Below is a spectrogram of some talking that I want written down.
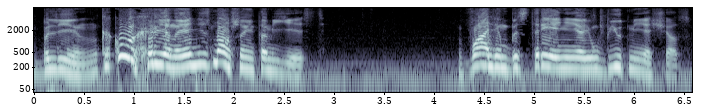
Блин, ну какого хрена? Я не знал, что они там есть. Валим быстрее, они убьют меня сейчас.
